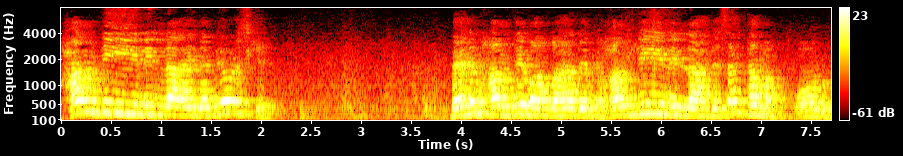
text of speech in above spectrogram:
Hamdi lillahi demiyoruz ki. Benim hamdim Allah'a demiyor. Hamdi lillah desen tamam, o olur.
